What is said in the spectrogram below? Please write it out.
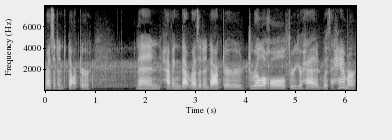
resident doctor than having that resident doctor drill a hole through your head with a hammer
